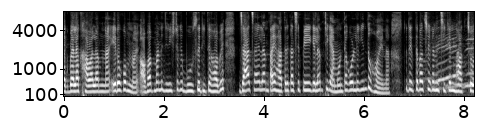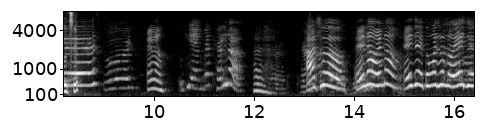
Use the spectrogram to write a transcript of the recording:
একবেলা খাওয়ালাম না এরকম নয় অভাব মানে জিনিসটাকে বুঝতে দিতে হবে যা চাইলাম তাই হাতের কাছে পেয়ে গেলাম ঠিক এমনটা করলে কিন্তু হয় না তো দেখতে পাচ্ছ এখানে চিকেন ভাগ চলছে না হ্যাঁ। আসো। এই নাও এই নাও। এই যে তোমার জন্য এই যে।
